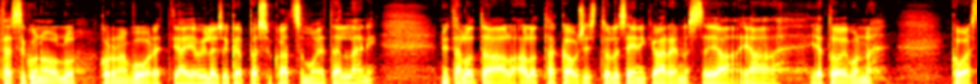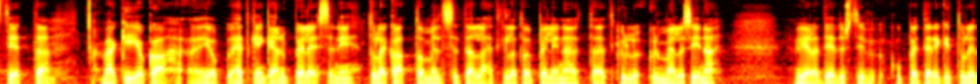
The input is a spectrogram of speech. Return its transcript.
Tässä kun on ollut koronan vuodet ja ei ole yleisökään päässyt katsomaan ja tällä, niin nyt halutaan alo- aloittaa kausi tuolla Seinikön areenassa ja, ja, ja toivon kovasti, että väki, joka ei ole hetken käynyt peleissä, niin tulee katsoa, miltä se tällä hetkellä tuo peli näyttää. Että kyllä, kyllä meillä siinä vielä tietysti, kun Peterikin tuli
